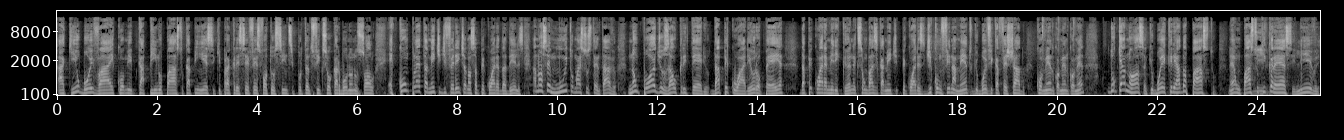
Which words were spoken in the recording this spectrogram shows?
Aqui o boi vai, come capim no pasto, capim esse que para crescer fez fotossíntese, portanto fixou carbono no solo. É completamente diferente a nossa pecuária da deles. A nossa é muito mais sustentável. Não pode usar o critério da pecuária europeia, da pecuária americana, que são basicamente pecuárias de confinamento, que o boi fica fechado, comendo, comendo, comendo do que a nossa, que o boi é criado a pasto, né? Um pasto que cresce, livre.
